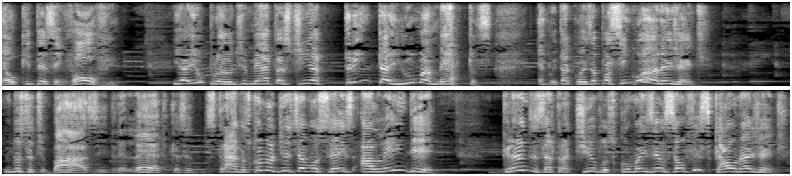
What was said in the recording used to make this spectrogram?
é o que desenvolve. E aí o plano de metas tinha 31 metas. É muita coisa para cinco anos, hein, gente? Indústria de base, hidrelétricas, estradas, como eu disse a vocês, além de grandes atrativos como a isenção fiscal, né, gente?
